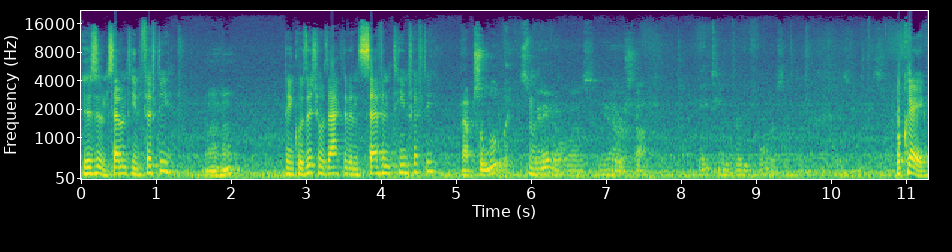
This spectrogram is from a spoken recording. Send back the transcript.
This is in 1750. Mm-hmm. The Inquisition was active in 1750. Absolutely. Spain it was, yeah, or something, 1834 or something. Okay.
